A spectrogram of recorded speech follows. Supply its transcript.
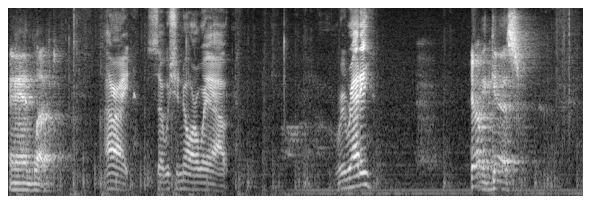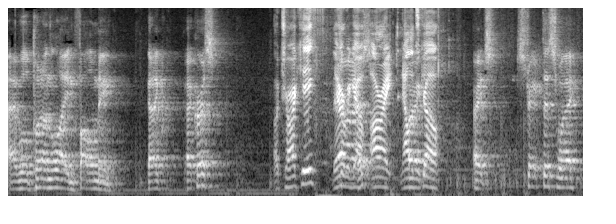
And left. All right, so we should know our way out. We ready? I guess. I will put on the light and follow me. Got it, got it, Chris? Oh, A char key? There we go. All right, now let's All go. Alright, straight this way.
